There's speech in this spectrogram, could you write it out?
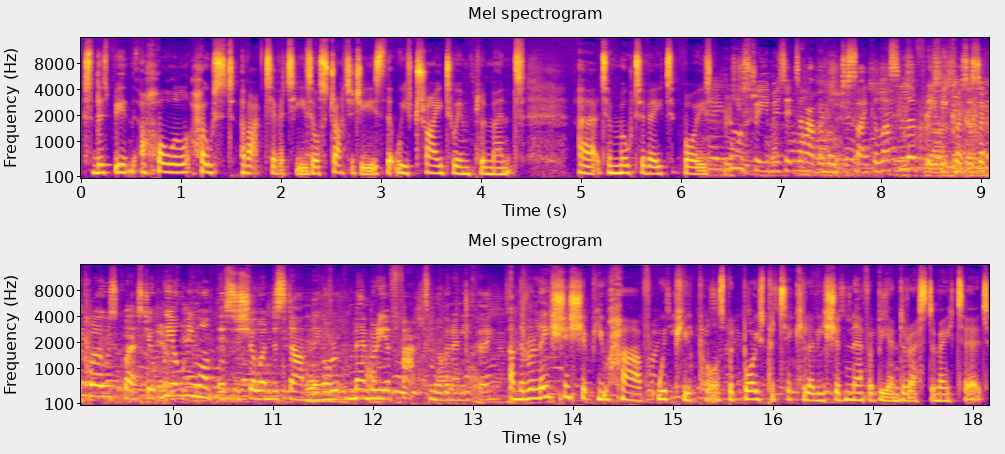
So there's been a whole host of activities or strategies that we've tried to implement uh, to motivate boys. Whose dream is it to have a motorcycle? That's lovely because it's a closed question. We only want this to show understanding or memory of facts more than anything. And the relationship you have with pupils, but boys particularly, should never be underestimated.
